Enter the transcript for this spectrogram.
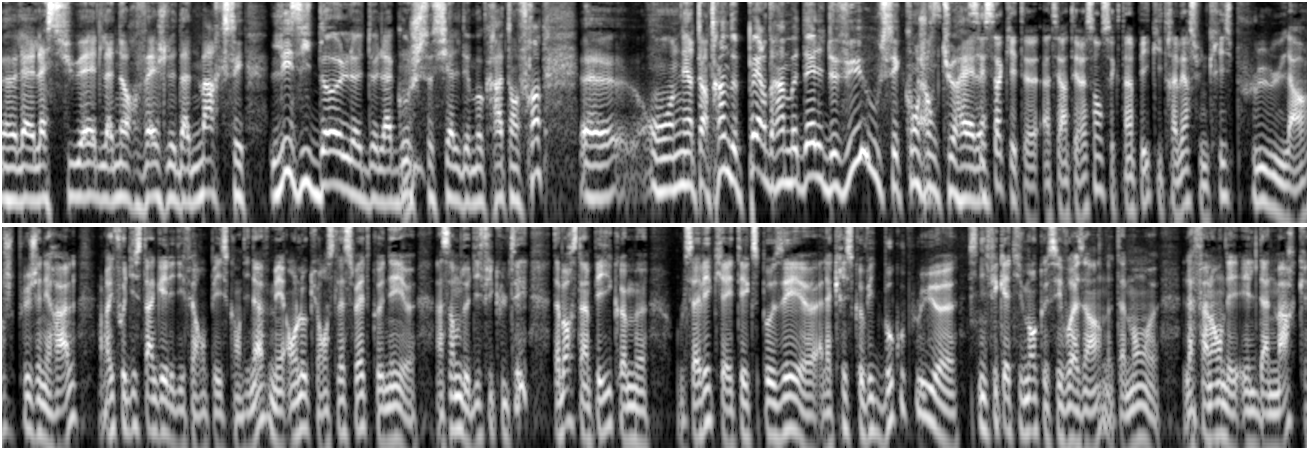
euh, la, la, Suède, la Norvège, le Danemark, c'est les idoles de la gauche mmh. social-démocrate en France. Euh, on est en train de perdre un modèle de vue ou c'est conjoncturel C'est ça qui est assez intéressant, c'est que c'est un pays qui traverse une crise plus large, plus générale. Alors il faut distinguer les différents pays scandinaves, mais en l'occurrence la Suède connaît un certain nombre de difficultés. D'abord c'est un pays, comme euh, vous le savez, qui a été exposé euh, à la crise Covid beaucoup plus euh, significativement que ses voisins, notamment la Finlande et le Danemark,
